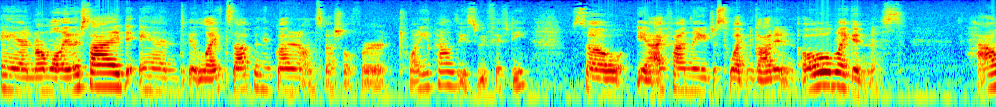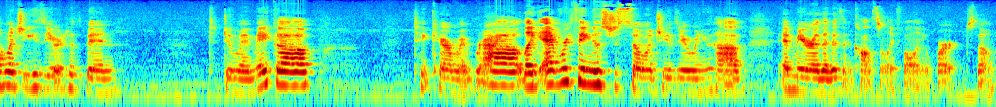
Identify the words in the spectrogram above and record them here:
and normal on the other side and it lights up and they've got it on special for 20 pounds it used to be 50 so yeah I finally just went and got it and oh my goodness how much easier it has been to do my makeup take care of my brow like everything is just so much easier when you have a mirror that isn't constantly falling apart so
